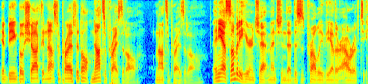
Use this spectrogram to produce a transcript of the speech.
And being both shocked and not surprised at all. not surprised at all not surprised at all and yeah somebody here in chat mentioned that this is probably the other hour of tea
